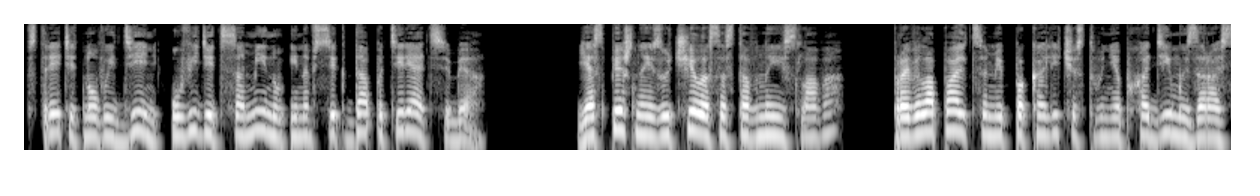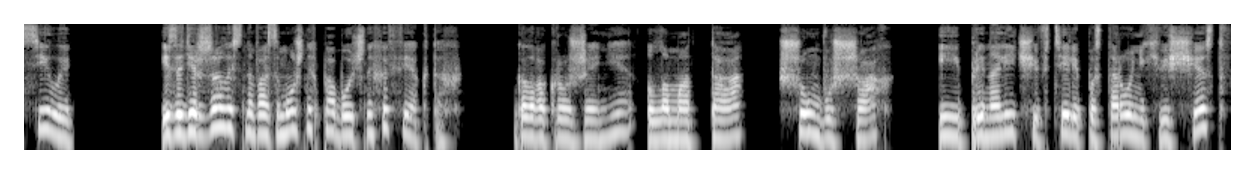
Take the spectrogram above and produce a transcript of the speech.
встретить новый день, увидеть Самину и навсегда потерять себя. Я спешно изучила составные слова, провела пальцами по количеству необходимой за раз силы и задержалась на возможных побочных эффектах. Головокружение, ломота, шум в ушах и при наличии в теле посторонних веществ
